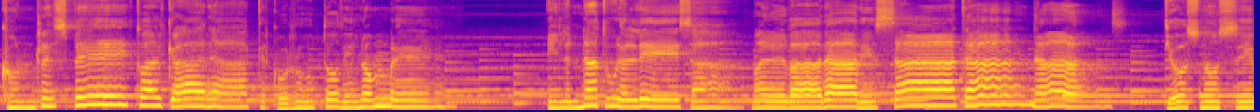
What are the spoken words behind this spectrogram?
Con respecto al carácter corrupto del hombre y la naturaleza malvada de Satanás, Dios no se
